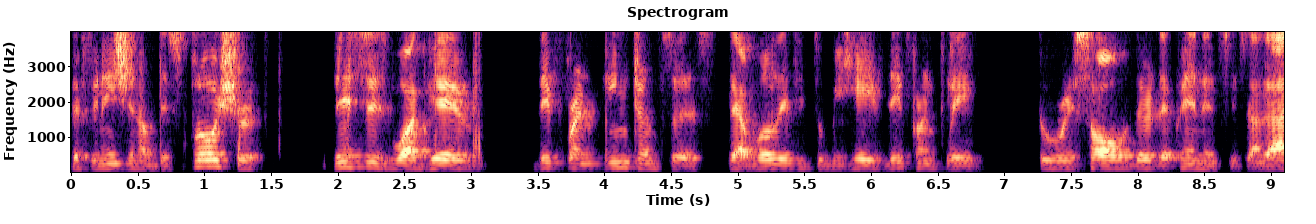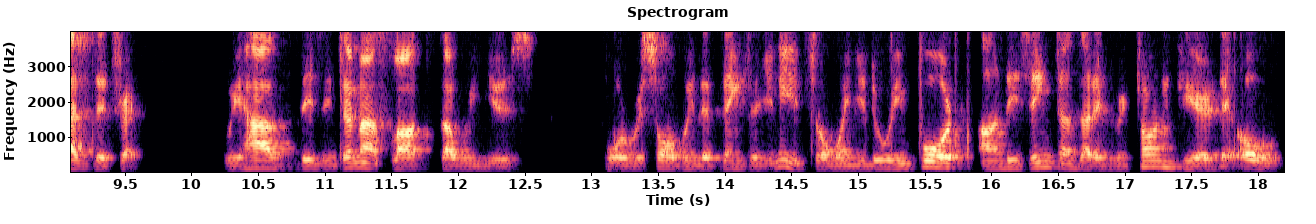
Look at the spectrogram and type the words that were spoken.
definition of disclosure. This is what gave different instances the ability to behave differently to resolve their dependencies, and that's the trick. We have these internal slots that we use for resolving the things that you need. So when you do import on this instance that is returned here, the O,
